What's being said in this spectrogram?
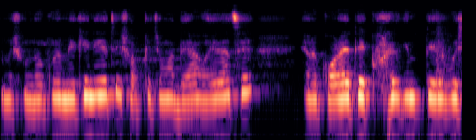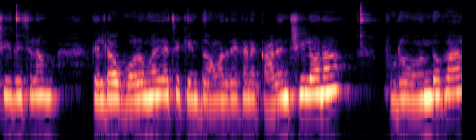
আমি সুন্দর করে মেখে নিয়েছি সব কিছু আমার দেওয়া হয়ে গেছে। এবার কড়াইতে করে কিন্তু তেল বসিয়ে দিয়েছিলাম। তেলটাও গরম হয়ে গেছে, কিন্তু আমাদের এখানে কারেন্ট ছিল না, পুরো অন্ধকার।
